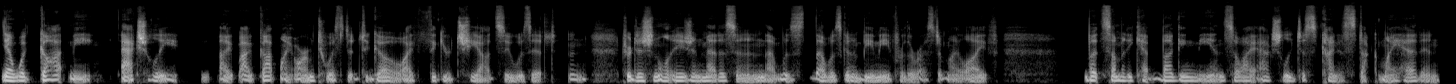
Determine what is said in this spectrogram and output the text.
yeah, what got me actually, I, I, got my arm twisted to go. I figured shiatsu was it and traditional Asian medicine, and that was that was going to be me for the rest of my life. But somebody kept bugging me, and so I actually just kind of stuck my head in.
